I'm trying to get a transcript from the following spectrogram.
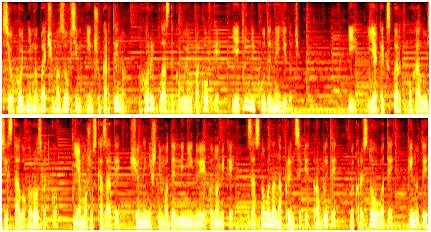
Сьогодні ми бачимо зовсім іншу картину гори пластикової упаковки, які нікуди не їдуть. І, як експерт у галузі сталого розвитку, я можу сказати, що нинішня модель лінійної економіки, заснована на принципі робити, використовувати, кинути,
